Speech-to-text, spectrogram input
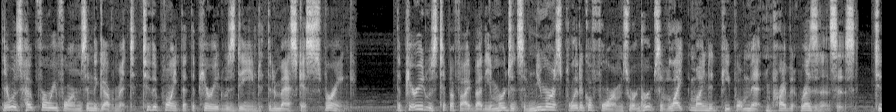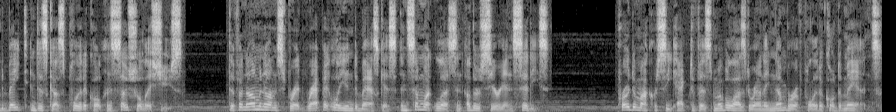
there was hope for reforms in the government to the point that the period was deemed the Damascus Spring. The period was typified by the emergence of numerous political forums where groups of like minded people met in private residences to debate and discuss political and social issues. The phenomenon spread rapidly in Damascus and somewhat less in other Syrian cities. Pro democracy activists mobilized around a number of political demands.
